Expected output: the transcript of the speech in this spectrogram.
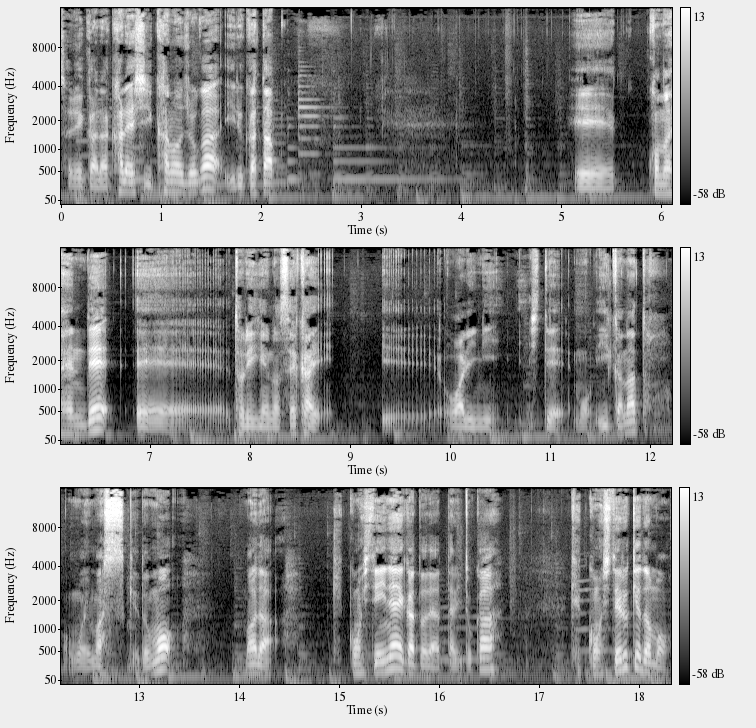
それから彼氏、彼女がいる方、えー、この辺で、えー、取り毛の世界、えー、終わりにしてもいいかなと思いますけども、まだ結婚していない方であったりとか、結婚してるけども、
